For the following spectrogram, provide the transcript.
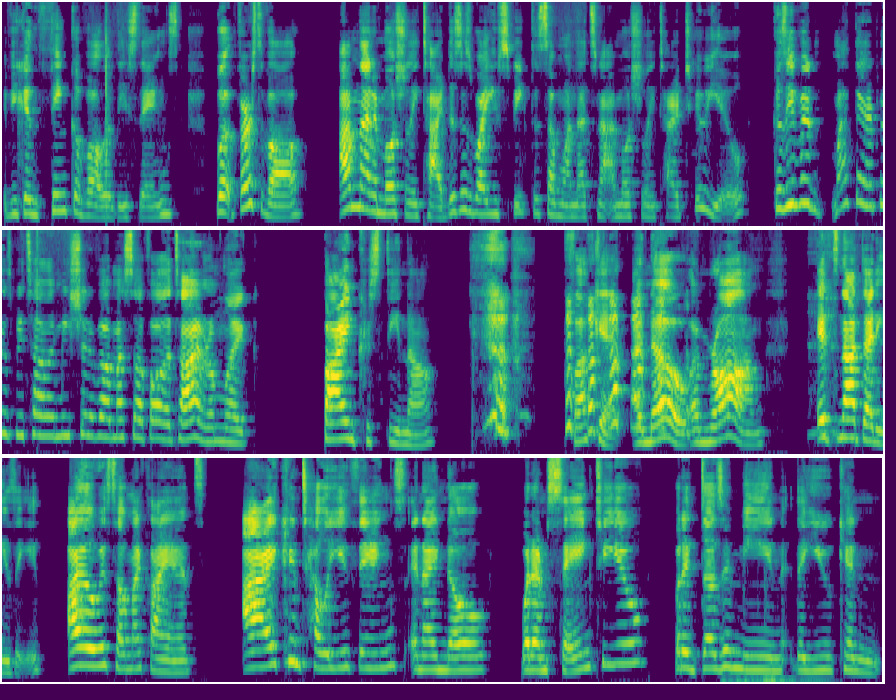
if you can think of all of these things? But first of all, I'm not emotionally tied. This is why you speak to someone that's not emotionally tied to you. Because even my therapist be telling me shit about myself all the time, and I'm like, "Fine, Christina, fuck it. I know I'm wrong. It's not that easy. I always tell my clients, I can tell you things and I know what I'm saying to you, but it doesn't mean that you can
